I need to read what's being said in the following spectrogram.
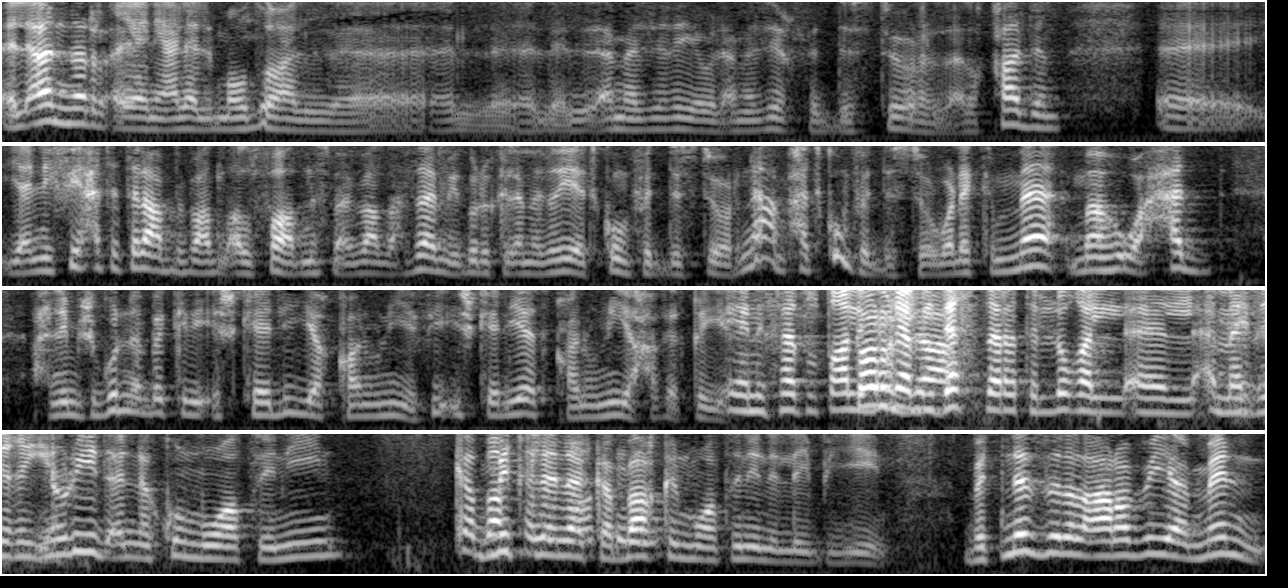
الآن نر يعني على الموضوع الأمازيغية والأمازيغ في الدستور القادم آه، يعني في حتى تلعب ببعض الألفاظ. نسمع ببعض الأحزاب يقول لك الأمازيغية تكون في الدستور. نعم حتكون في الدستور ولكن ما ما هو حد؟ إحنا مش قلنا بكري اشكاليه قانونية في إشكاليات قانونية حقيقية. يعني ستطالبون بدسترة اللغة الأمازيغية. نريد أن نكون مواطنين كباقي مثلنا المواطنين. كباقي المواطنين الليبيين بتنزل العربية من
